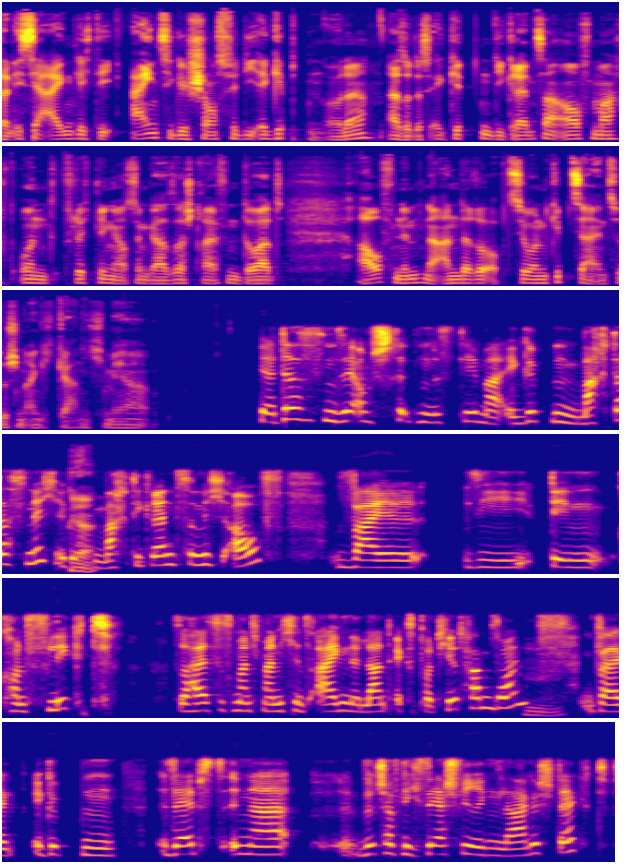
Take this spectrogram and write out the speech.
Dann ist ja eigentlich die einzige Chance für die Ägypten, oder? Also dass Ägypten die Grenze aufmacht und Flüchtlinge aus dem Gazastreifen dort aufnimmt. Eine andere Option gibt's ja inzwischen eigentlich gar nicht mehr. Ja, das ist ein sehr umstrittenes Thema. Ägypten macht das nicht. Ägypten ja. macht die Grenze nicht auf, weil sie den Konflikt so heißt es manchmal, nicht ins eigene Land exportiert haben wollen, mhm. weil Ägypten selbst in einer äh, wirtschaftlich sehr schwierigen Lage steckt,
